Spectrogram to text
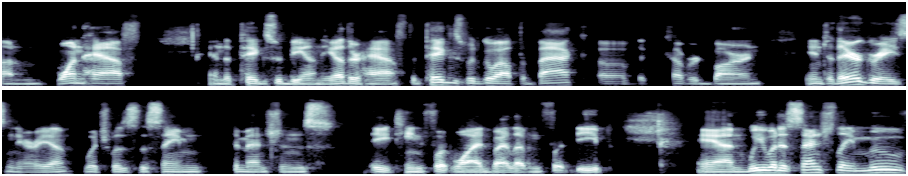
on one half, and the pigs would be on the other half. The pigs would go out the back of the covered barn into their grazing area, which was the same dimensions 18 foot wide by 11 foot deep. And we would essentially move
